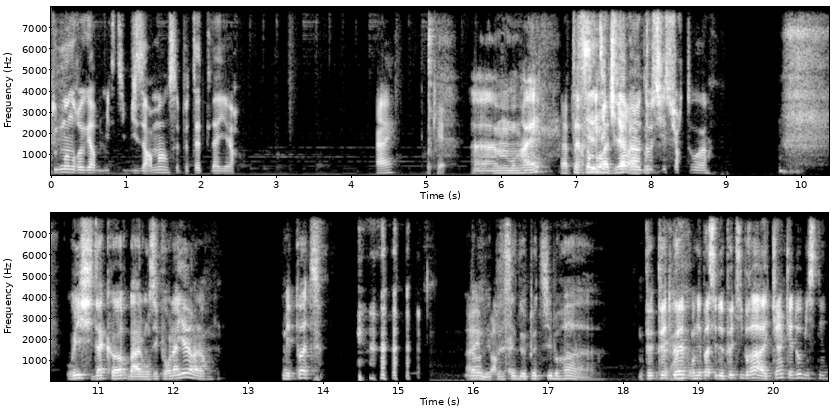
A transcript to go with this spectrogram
tout le monde regarde Misty bizarrement, c'est peut-être l'ailleurs. Ouais? Ok. Euh, ouais. Elle a peut-être qu'il avait dire. un dossier sur toi. Oui, d'accord. Bah allons-y pour l'ailleurs alors. Mes potes. Là, Allez, on est parfait. passé de petits bras à... Pe- pe- ouais, on est passé de petits bras avec un cadeau, Misty.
